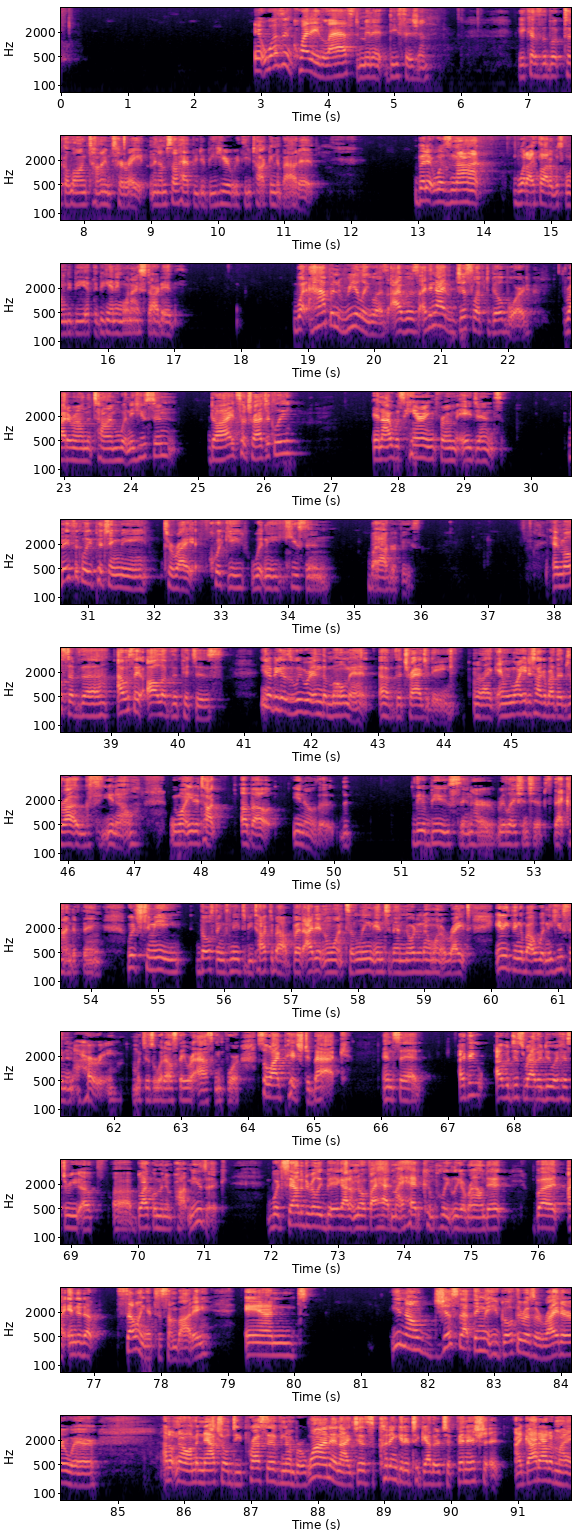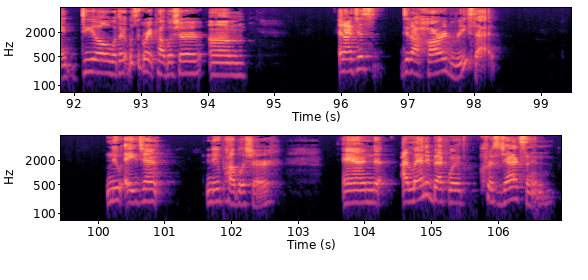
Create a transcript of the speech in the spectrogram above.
it wasn't quite a last minute decision because the book took a long time to write. And I'm so happy to be here with you talking about it. But it was not what I thought it was going to be at the beginning when I started. What happened really was I was, I think I had just left Billboard right around the time Whitney Houston died so tragically. And I was hearing from agents basically pitching me to write quickie Whitney Houston biographies. And most of the, I would say all of the pitches, you know, because we were in the moment of the tragedy. We're like, and we want you to talk about the drugs, you know, we want you to talk about, you know, the, the, the abuse in her relationships, that kind of thing, which to me those things need to be talked about, but I didn't want to lean into them, nor did I want to write anything about Whitney Houston in a hurry, which is what else they were asking for. So I pitched it back and said, I think I would just rather do a history of uh, Black women in pop music, which sounded really big. I don't know if I had my head completely around it, but I ended up selling it to somebody. And, you know, just that thing that you go through as a writer where, I don't know, I'm a natural depressive, number one, and I just couldn't get it together to finish it. I got out of my deal with it. Was a great publisher. Um, and I just did a hard reset. New agent, new publisher. And I landed back with Chris Jackson,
